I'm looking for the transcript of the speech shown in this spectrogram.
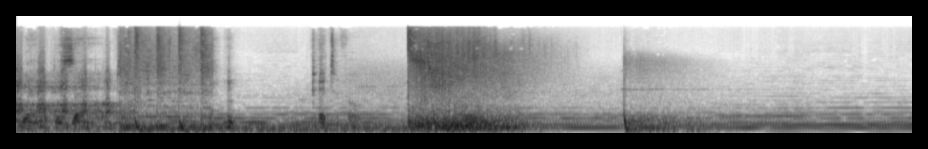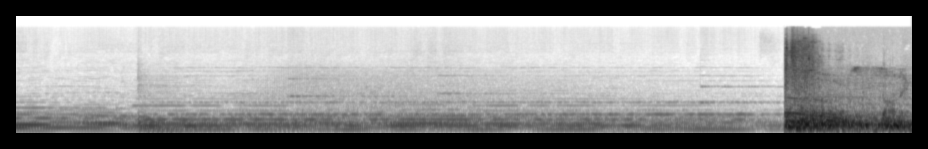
Pitiful. Oh, Sonic,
